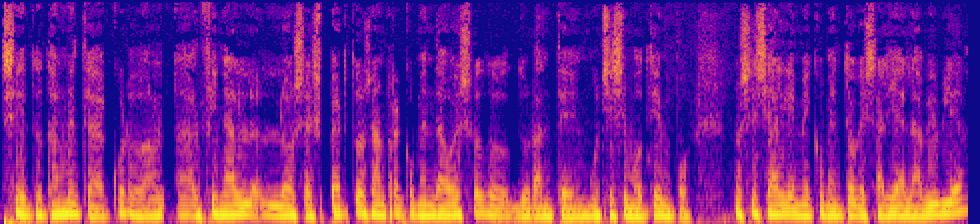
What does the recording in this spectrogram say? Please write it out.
Sí, totalmente de acuerdo. Al, final los expertos han recomendado eso durante muchísimo tiempo. No sé si alguien me comentó que salía en la Biblia,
